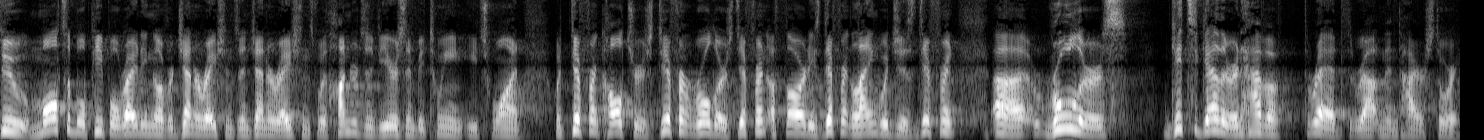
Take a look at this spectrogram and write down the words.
do multiple people writing over generations and generations with hundreds of years in between each one, with different cultures, different rulers, different authorities, different languages, different uh, rulers, get together and have a thread throughout an entire story?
